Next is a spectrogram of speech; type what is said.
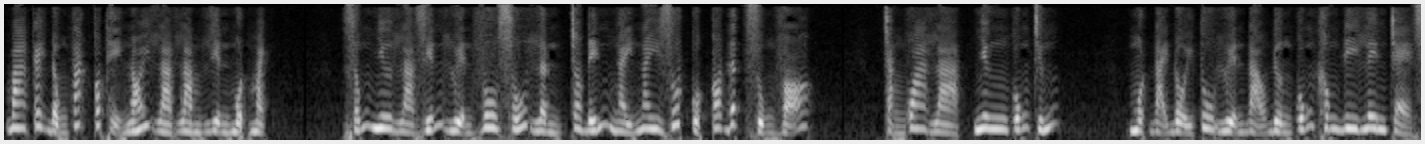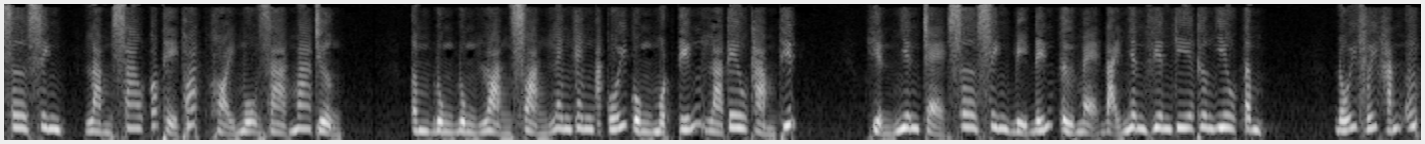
Ba cái động tác có thể nói là làm liền một mạch. Giống như là diễn luyện vô số lần cho đến ngày nay rốt cuộc có đất dùng võ. Chẳng qua là, nhưng cũng chứng. Một đại đội tu luyện đạo đường cũng không đi lên trẻ sơ sinh, làm sao có thể thoát khỏi mụ già ma trưởng. Âm đùng đùng loảng xoảng len canh à, cuối cùng một tiếng là kêu thảm thiết. Hiển nhiên trẻ sơ sinh bị đến từ mẹ đại nhân viên kia thương yêu tâm. Đối với hắn ước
